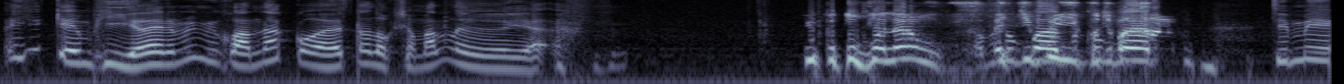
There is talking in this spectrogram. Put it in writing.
ไอ้เหี้ยเกมผีอะไรนะไม่มีความน่ากลัวตลกชะมัดเลยอะมีประตูเปิดแล้วเอาไอ้ประตูจิเปิดบี้ประกูตูจะเปิเปิดดจิมมี่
